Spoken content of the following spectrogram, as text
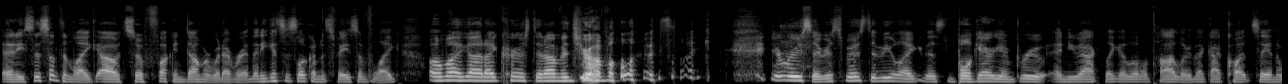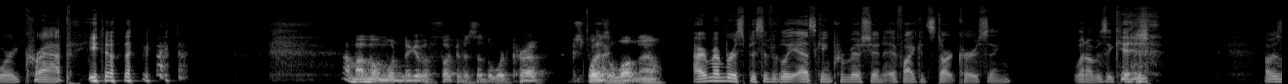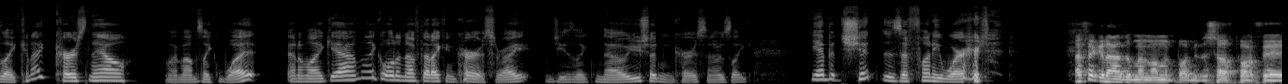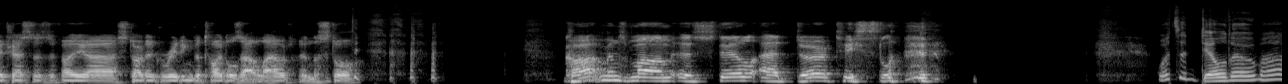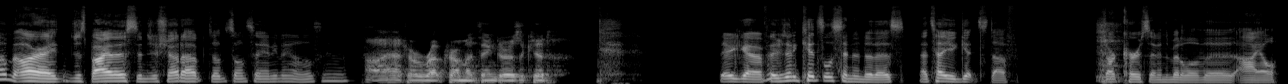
And he says something like, "Oh, it's so fucking dumb" or whatever, and then he gets this look on his face of like, "Oh my god, I cursed and I'm in trouble." it's like you're Rusev. You're supposed to be like this Bulgarian brute, and you act like a little toddler that got caught saying the word crap. You know what I mean? My mom wouldn't give a fuck if I said the word crap. Explains a lot now. I remember specifically asking permission if I could start cursing when I was a kid. I was like, "Can I curse now?" My mom's like, "What?" And I'm like, "Yeah, I'm like old enough that I can curse, right?" And she's like, "No, you shouldn't curse." And I was like, "Yeah, but shit is a funny word." I figured out that my mom would buy me the South Park VHSs if I uh, started reading the titles out loud in the store. Cartman's mom is still a dirty slut. What's a dildo, mom? All right, just buy this and just shut up. Don't don't say anything else. you know? I had her wrapped around my finger as a kid. There you go. If there's any kids listening to this, that's how you get stuff. Start cursing in the middle of the aisle.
